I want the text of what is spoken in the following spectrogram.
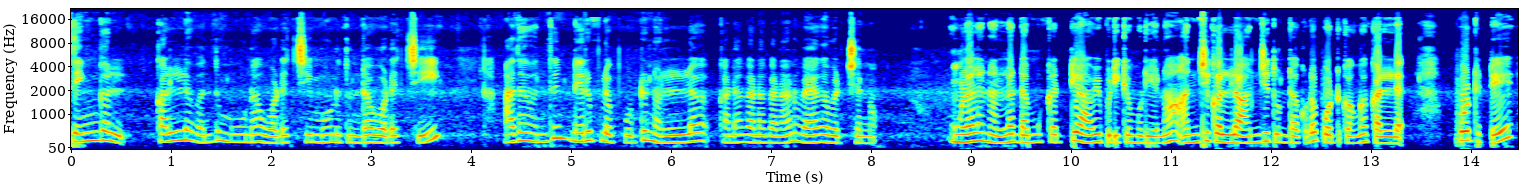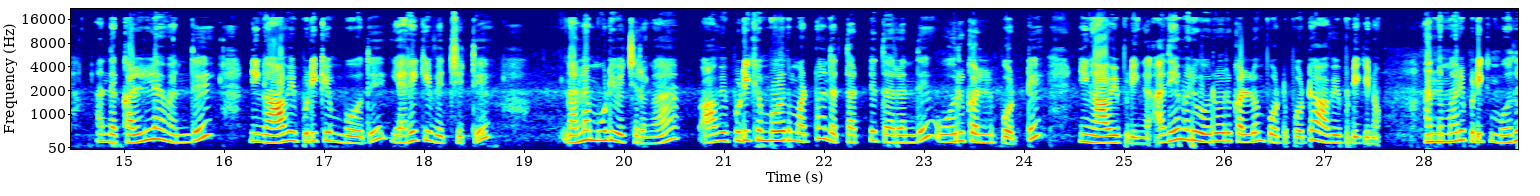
செங்கல் கல்லை வந்து மூணாக உடச்சி மூணு துண்டாக உடச்சி அதை வந்து நெருப்பில் போட்டு நல்லா கன கன கனன்னு வேக வச்சிடணும். உங்களால் நல்லா டம் கட்டி ஆவி பிடிக்க முடியும்னா அஞ்சு கல்லில் அஞ்சு துண்டாக கூட போட்டுக்கோங்க கல்லை. போட்டுட்டு அந்த கல்லை வந்து நீங்கள் ஆவி பிடிக்கும்போது இறக்கி வச்சுட்டு நல்லா மூடி வச்சுருங்க. ஆவி பிடிக்கும்போது மட்டும் அந்த தட்டு திறந்து ஒரு கல் போட்டு நீங்கள் ஆவி பிடிங்க. அதே மாதிரி ஒரு ஒரு கல்லும் போட்டு போட்டு ஆவி பிடிக்கணும். அந்த மாதிரி பிடிக்கும்போது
